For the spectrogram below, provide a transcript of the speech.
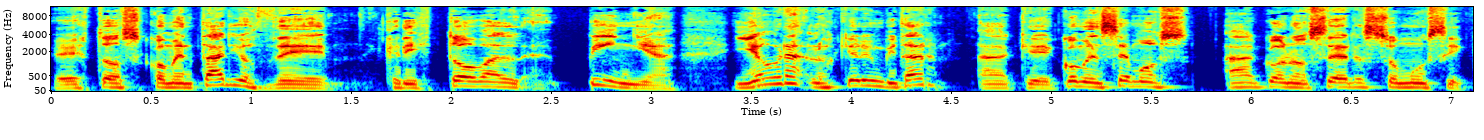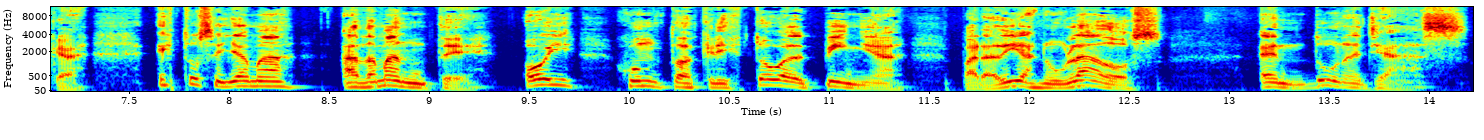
estos comentarios de Cristóbal Piña. Y ahora los quiero invitar a que comencemos a conocer su música. Esto se llama Adamante. Hoy junto a Cristóbal Piña para Días Nublados en Duna Jazz.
